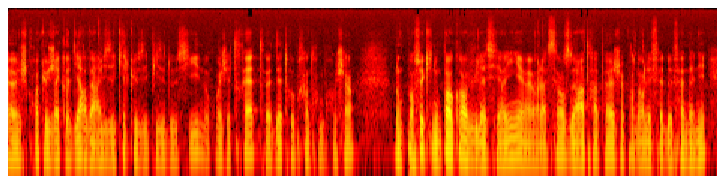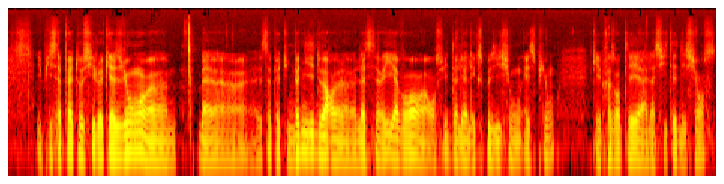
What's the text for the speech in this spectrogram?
Euh, je crois que Jacques Audiard va réaliser quelques épisodes aussi, donc moi j'ai très hâte d'être au printemps prochain. Donc pour ceux qui n'ont pas encore vu la série, euh, séance de rattrapage pendant les fêtes de fin d'année. Et puis ça peut être aussi l'occasion, euh, bah, euh, ça peut être une bonne idée de voir la série avant ensuite d'aller à l'exposition Espion, qui est présentée à la Cité des Sciences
